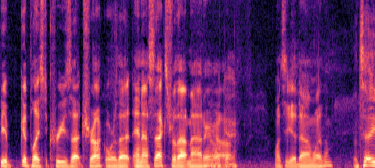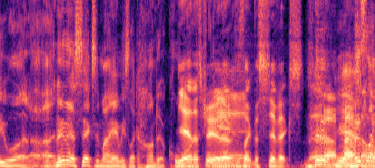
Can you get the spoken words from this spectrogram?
be a good place to cruise that truck or that NSX for that matter. Okay. uh, once you get done with them. I'll tell you what, uh, an NSX in Miami is like a Honda Accord. Yeah, that's true. Yeah. That's just like the Civics that uh, Yeah. It's like.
